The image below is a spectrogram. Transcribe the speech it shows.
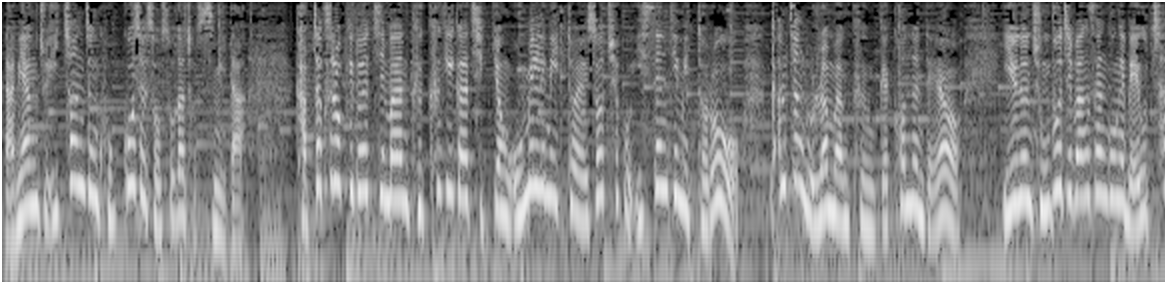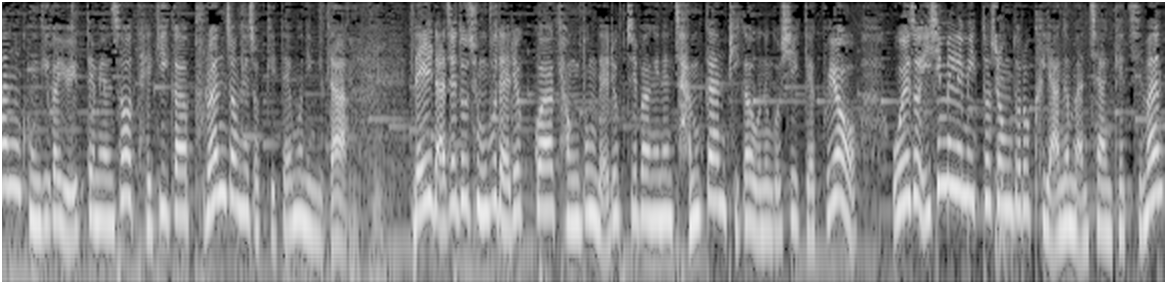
남양주, 이천 등 곳곳에서 쏟아졌습니다. 갑작스럽기도 했지만 그 크기가 직경 5mm에서 최고 2cm로 깜짝 놀란 만큼 꽤 컸는데요. 이유는 중부지방 상공에 매우 찬 공기가 유입되면서 대기가 불안정해졌기 때문입니다. 내일 낮에도 중부 내륙과 경북 내륙 지방에는 잠깐 비가 오는 곳이 있겠고요. 5에서 20mm 정도로 그 양은 많지 않겠지만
